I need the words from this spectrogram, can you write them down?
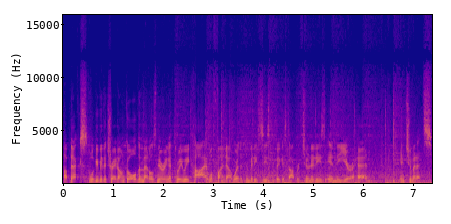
Up next, we'll give you the trade on gold. The metal's nearing a three week high. We'll find out where the committee sees the biggest opportunities in the year ahead in two minutes.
